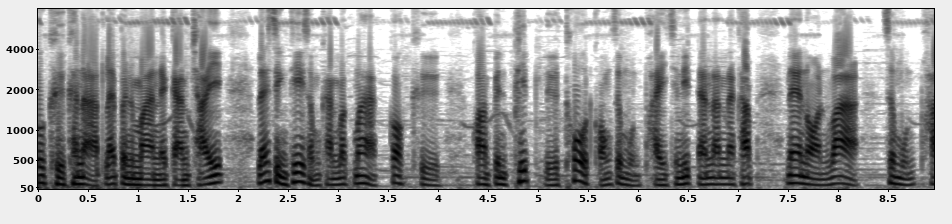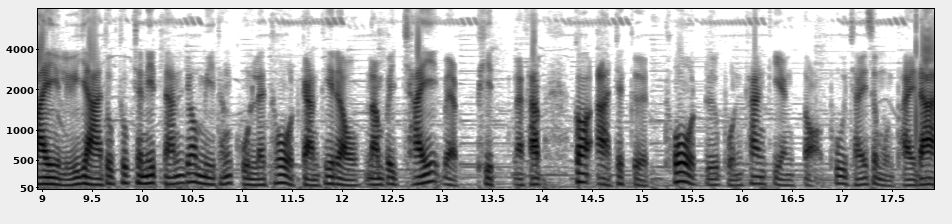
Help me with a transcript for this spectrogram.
ก็คือขนาดและปริมาณในการใช้ และสิ่งที่สำคัญมากๆ ก็คือความเป็นพิษหรือโทษของสมุนไพรชนิดนั้นๆนะครับ แน่นอนว่าสมุนไพรหรือยาทุกๆ ชนิดนั้นย่อมมีทั้งคุณและโทษการที่เรานำไปใช้แบบผิดนะครับ ก็อาจจะเกิดโทษหรือผลข้างเคียงต่อผู้ใช้สมุนไพรได้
